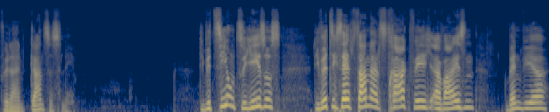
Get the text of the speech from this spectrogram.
für dein ganzes Leben. Die Beziehung zu Jesus, die wird sich selbst dann als tragfähig erweisen, wenn wir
